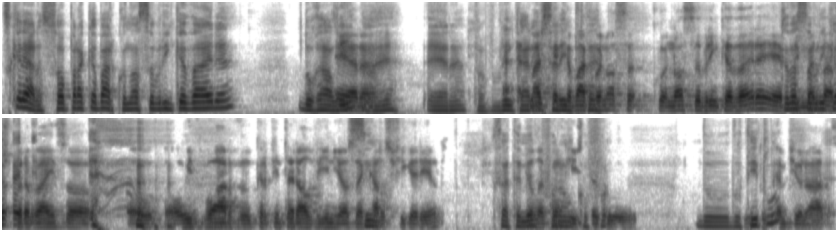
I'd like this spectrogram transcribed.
Se calhar, só para acabar com a nossa brincadeira do rally, Era. não é? Era, para brincar. Mais que acabar com a, nossa, com a nossa brincadeira, é primeiro brinca... dar os parabéns ao, ao, ao, Eduardo Carpinteiro Albino e ao Zé Sim. Carlos Figueiredo Exatamente, pela foram, conquista do, do, do, título. Do campeonato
